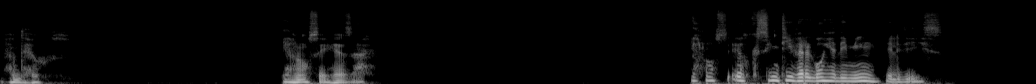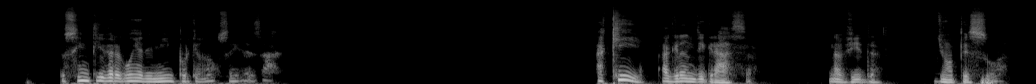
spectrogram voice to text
meu Deus, eu não sei rezar. Eu, não sei, eu senti vergonha de mim, ele diz. Eu senti vergonha de mim porque eu não sei rezar. Aqui a grande graça na vida de uma pessoa.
